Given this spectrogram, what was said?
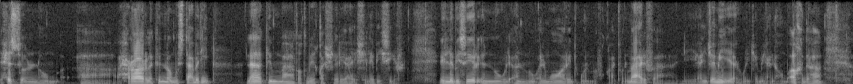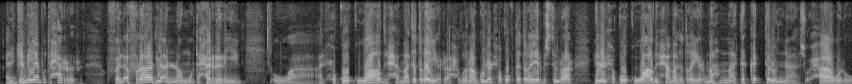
يحسوا أنهم أحرار لكنهم مستعبدين. لكن مع تطبيق الشريعة إيش اللي بيصير؟ اللي بيصير أنه لأنه الموارد والموافقات والمعرفة للجميع والجميع لهم أخذها. الجميع متحرر فالأفراد لأنهم متحررين والحقوق واضحة ما تتغير. لاحظوا أنا أقول الحقوق تتغير باستمرار. هنا الحقوق واضحة ما تتغير مهما تكتلوا الناس وحاولوا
